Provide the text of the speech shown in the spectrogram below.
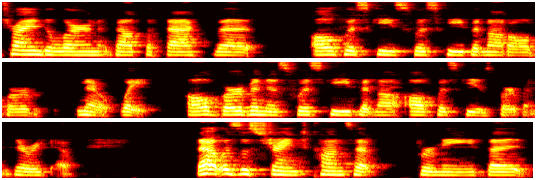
trying to learn about the fact that all whiskey is whiskey, but not all bourbon. No, wait, all bourbon is whiskey, but not all whiskey is bourbon. There we go. That was a strange concept for me, but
